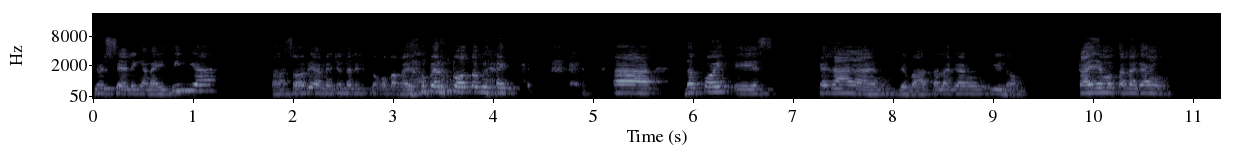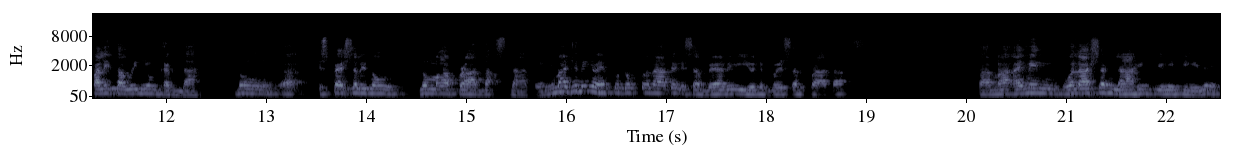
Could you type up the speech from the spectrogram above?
You're selling an idea. Uh, sorry, ah, medyo nalilito ko ba kayo? Pero bottom line, uh, the point is, kailangan, di ba, talagang, you know, kaya mo talagang palitawin yung ganda nung uh, especially nung nung mga products natin. Imagine niyo yung produkto natin is a very universal products. Tama? I mean, wala siyang lahing pinipili.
